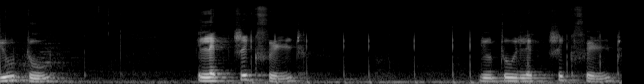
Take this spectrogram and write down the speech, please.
due to electric field due to electric field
